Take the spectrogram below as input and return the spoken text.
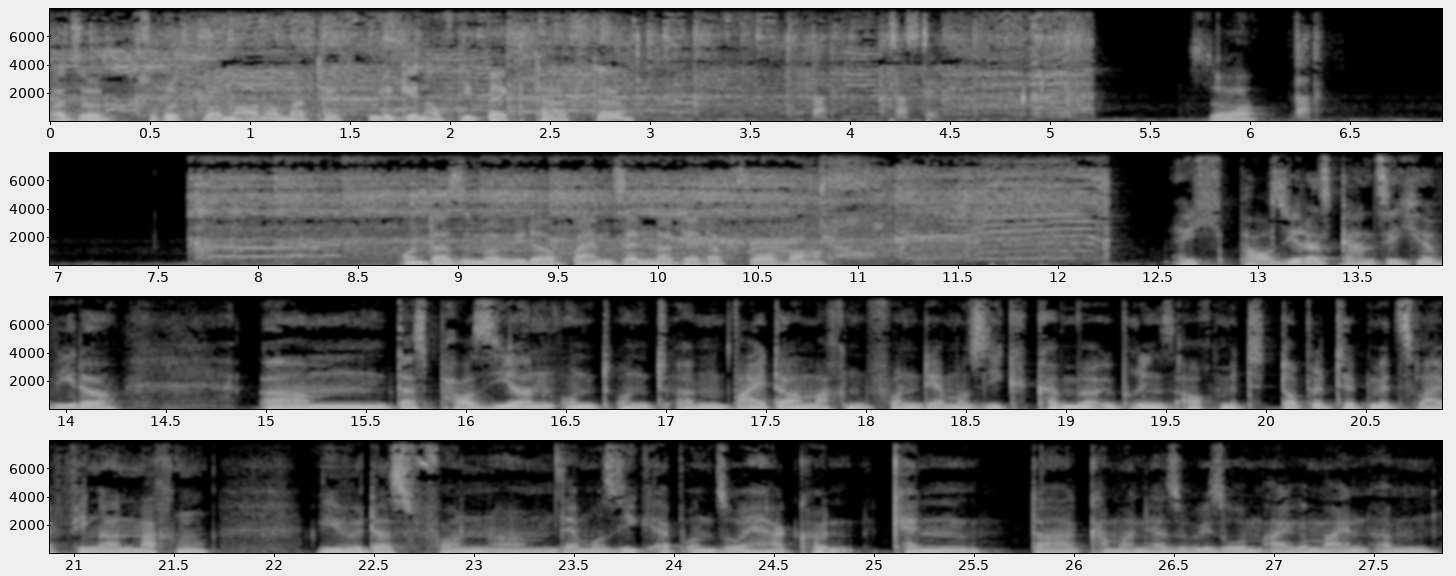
also zurück wollen wir auch nochmal testen. Wir gehen auf die Back-Taste. Back. Taste. So. Back. Und da sind wir wieder beim Sender, der davor war. Ich pausiere das Ganze hier wieder. Ähm, das Pausieren und, und ähm, Weitermachen von der Musik können wir übrigens auch mit Doppeltipp mit zwei Fingern machen, wie wir das von ähm, der Musik-App und so her können, kennen. Da kann man ja sowieso im Allgemeinen ähm,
